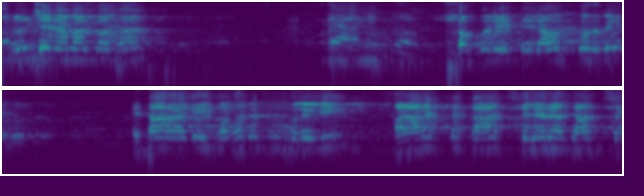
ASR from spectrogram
শুনছেন আমার কথা? সকলে তেলাওয়াত করবে। তার আগে এই কথাটা একটু বলে নি আর আরেকটা কাজ ছেলেরা যাচ্ছে।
